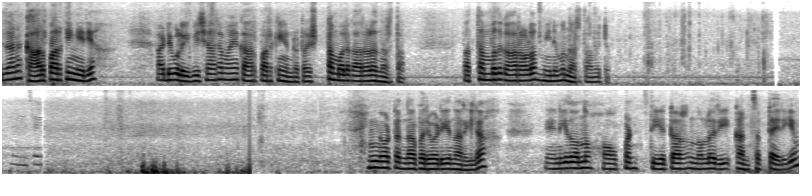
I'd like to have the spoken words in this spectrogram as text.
ഇതാണ് കാർ പാർക്കിംഗ് ഏരിയ അടിപൊളി വിശാലമായ കാർ പാർക്കിംഗ് ഉണ്ട് കേട്ടോ. ഇഷ്ടം പോലെ കാറുകൾ നിർത്താം. പത്തമ്പത് കാറോളം മിനിമം നിർത്താൻ പറ്റും. ഇങ്ങോട്ട് എന്താ പരിപാടി എന്നറിയില്ല. എനിക്ക് തോന്നുന്നു ഓപ്പൺ തിയേറ്റർ എന്നുള്ള ഒരു കൺസെപ്റ്റ് ആയിരിക്കും.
